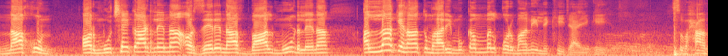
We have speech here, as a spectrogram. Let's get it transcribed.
नाखून और मूछें काट लेना और जेर नाफ बाल मूंड लेना। अल्लाह के यहाँ तुम्हारी मुकम्मल कुर्बानी लिखी जाएगी। सुबहान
